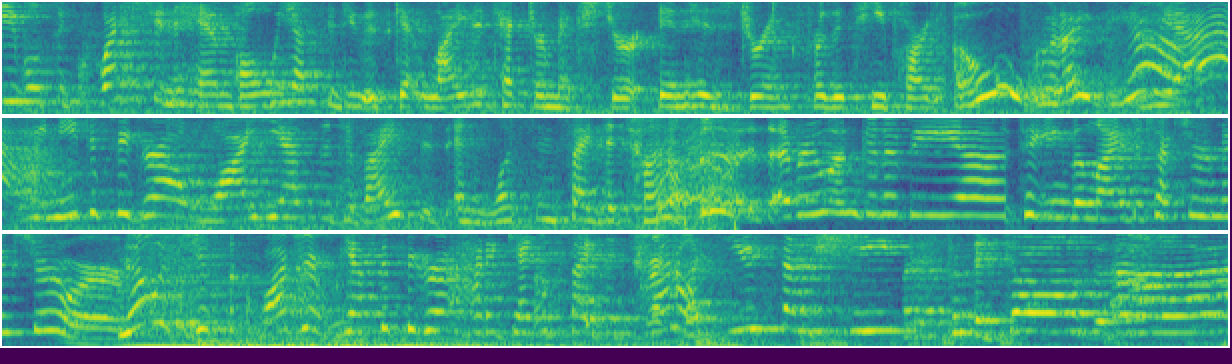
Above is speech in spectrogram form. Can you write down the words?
Be able to question him. All we have to do is get lie detector mixture in his drink for the tea party. Oh, good idea. Yeah, we need to figure out why he has the devices and what's inside the tunnel. Is everyone gonna be uh, taking the lie detector mixture or? No, it's just the quadrant. We have to figure out how to get inside the tunnel. Let's use some sheets. Let's put the dolls up.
